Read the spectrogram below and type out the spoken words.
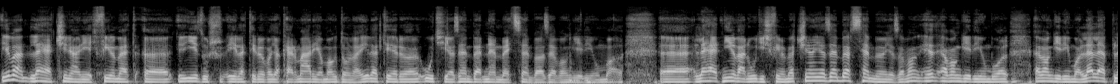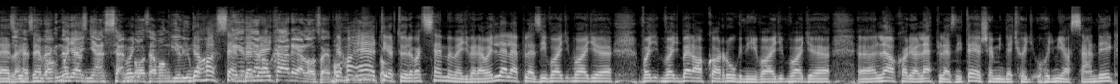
nyilván lehet csinálni egy filmet uh, Jézus életéről, vagy akár Mária Magdolna életéről, úgy, hogy az ember nem megy szembe az evangéliummal. Uh, lehet nyilván úgy is filmet csinálni, az ember szembe megy az evangéliumból, evangéliummal leleplezni. Lehet, az evang- vagy az, szembe vagy, az evangéliummal, de ha szembe megy, akár el az de ha eltér tőle, vagy szembe megy vele, vagy leleplezi, vagy, vagy, vagy, vagy bele akar rugni, vagy, vagy le akarja leplezni, teljesen mindegy, hogy, hogy mi a szándék.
